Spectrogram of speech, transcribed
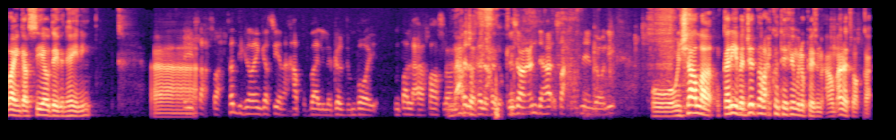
راين جارسيا وديفن هيني. آه اي صح صح. صدق راين جارسيا أنا حاط في بالي لجولدن بوي نطلعها خاص حلو حلو حلو. دازون عندها صح اثنين ذولي. وإن شاء الله قريبا جدا راح يكون تيفيمو لوبيز معاهم أنا أتوقع.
